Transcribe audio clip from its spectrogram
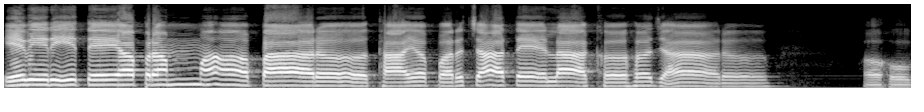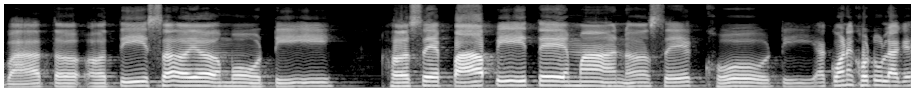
એવી રીતે અપ્રમ પાર થાય પરચાતે લાખ હજાર. અહો વાત અતિશય મોટી હસે પાપી તે માનસે ખોટી. આ કોને ખોટું લાગે?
